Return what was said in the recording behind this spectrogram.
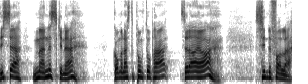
Disse menneskene Kommer neste punkt opp her. Se der, ja. Syndefallet.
